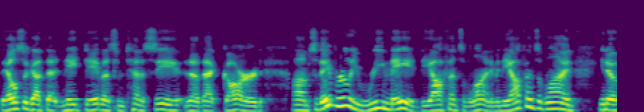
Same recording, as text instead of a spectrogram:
They also got that Nate Davis from Tennessee, uh, that guard. Um, so they've really remade the offensive line. I mean, the offensive line, you know,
